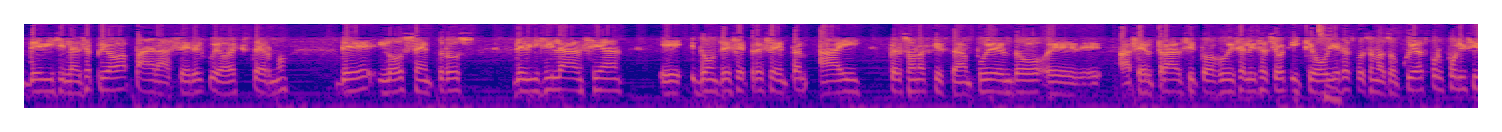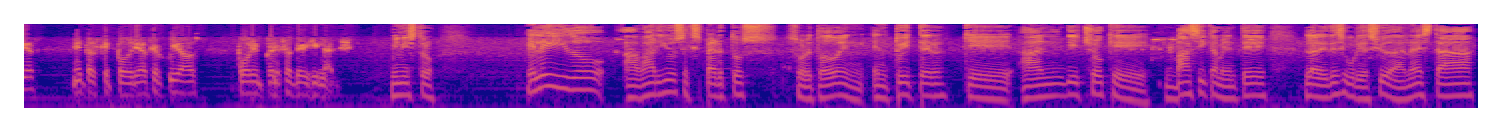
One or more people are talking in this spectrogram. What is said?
de vigilancia privada para hacer el cuidado externo de los centros de vigilancia eh, donde se presentan hay personas que están pudiendo eh, hacer tránsito a judicialización y que hoy esas personas son cuidadas por policías mientras que podrían ser cuidados por empresas de vigilancia. Ministro, He leído a varios expertos, sobre todo en, en, Twitter, que han dicho que básicamente la ley de seguridad ciudadana está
